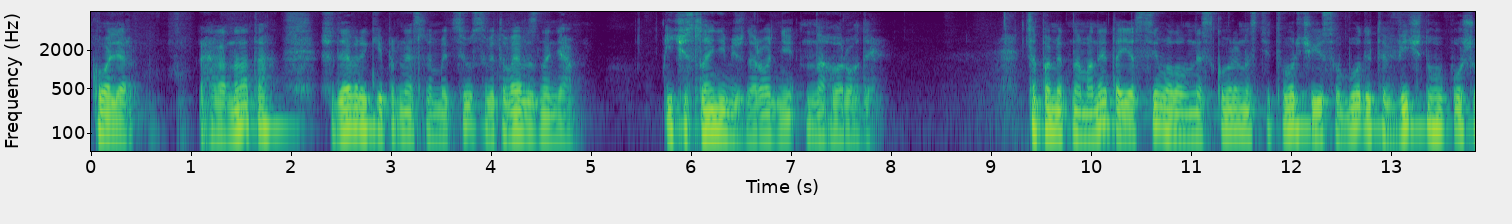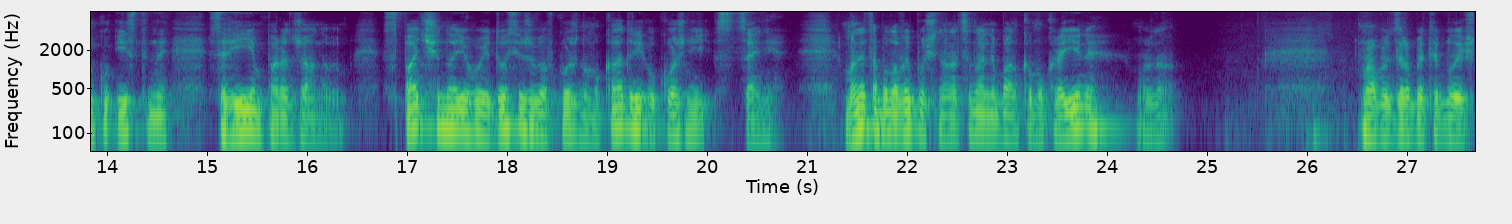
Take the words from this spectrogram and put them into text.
колір граната, шедеври, які принесли митцю світове визнання і численні міжнародні нагороди. Ця пам'ятна монета є символом нескореності творчої свободи та вічного пошуку істини Сергієм Параджановим. Спадщина його і досі живе в кожному кадрі, у кожній сцені. Монета була випущена Національним банком України. Можна, мабуть, зробити ближче.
